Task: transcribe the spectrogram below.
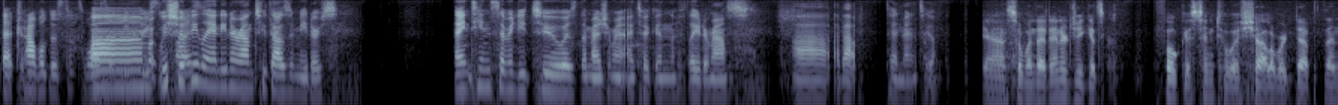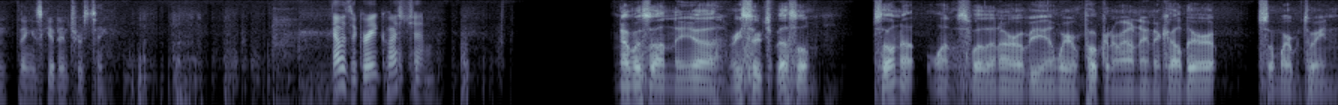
that travel distance wasn't Um, we should be landing around 2,000 meters. 1972 was the measurement I took in the Fledermaus uh, about 10 minutes ago. Yeah, so when that energy gets focused into a shallower depth, then things get interesting. That was a great question. I was on the uh, research vessel Sonne once with an ROV, and we were poking around in a caldera somewhere between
